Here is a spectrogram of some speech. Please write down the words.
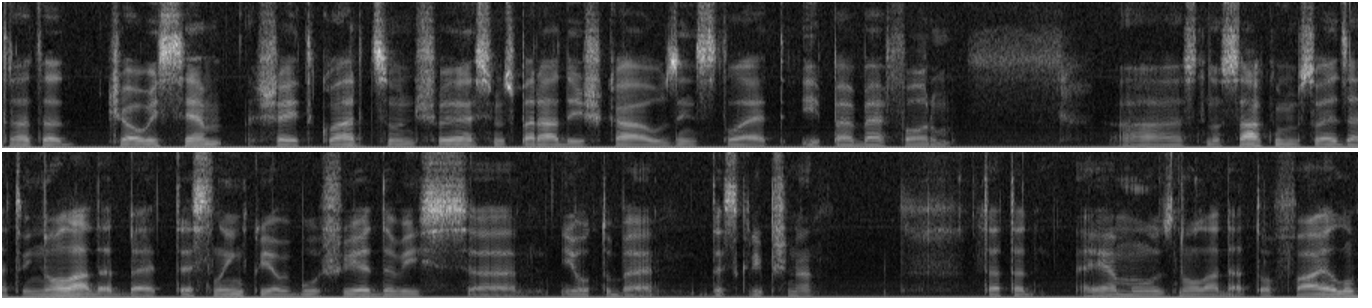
Tātad, čau visiem, šeit Kvarts un šodien es jums parādīšu, kā uzinstalēt IPB formu. Uh, no sākuma jums vajadzētu viņu nolādēt, bet es linku jau būšu iedavis uh, YouTube descriptionā. Tātad, ejam uz nolādēto failu.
